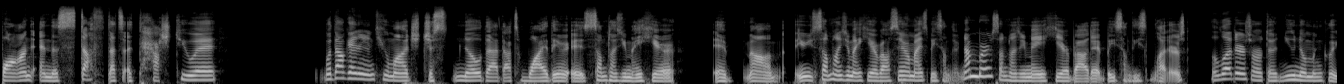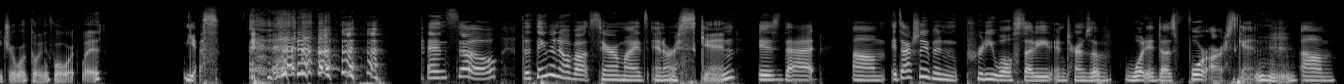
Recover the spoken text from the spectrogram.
bond and the stuff that's attached to it. Without getting into too much, just know that that's why there is. Sometimes you may hear it. Um, you, sometimes you might hear about ceramides based on their numbers. Sometimes you may hear about it based on these letters. The letters are the new nomenclature we're going forward with. Yes. and so, the thing to know about ceramides in our skin is that um, it's actually been pretty well studied in terms of what it does for our skin. Mhm. Um,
